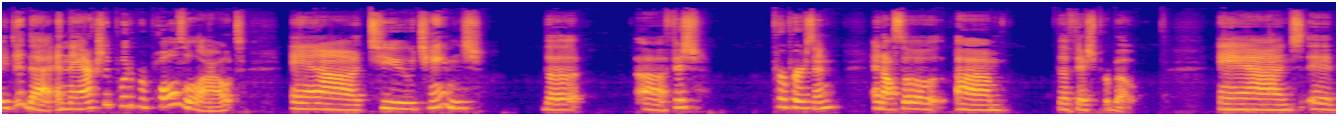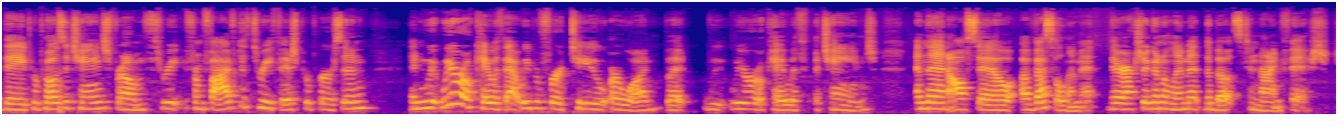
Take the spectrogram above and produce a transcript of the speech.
They did that. And they actually put a proposal out uh, to change the uh, fish per person and also um, the fish per boat. And it, they proposed a change from three, from five to three fish per person and we, we were okay with that. We prefer two or one, but we, we were okay with a change. And then also a vessel limit. They're actually going to limit the boats to nine fish.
